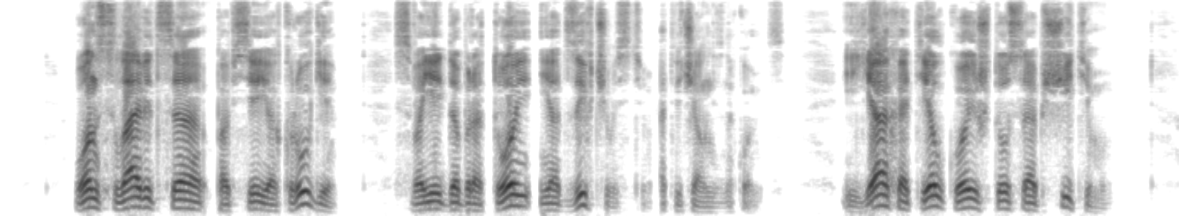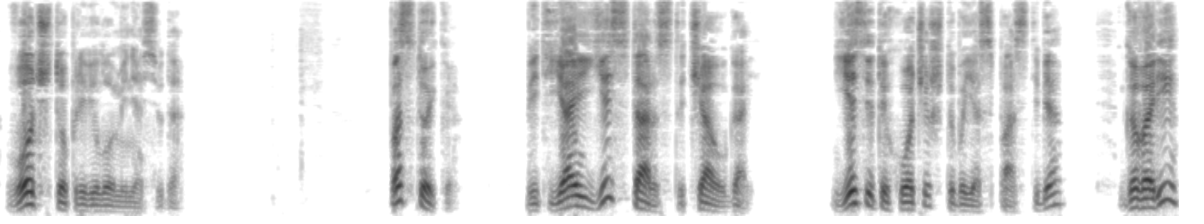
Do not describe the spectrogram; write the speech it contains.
— Он славится по всей округе своей добротой и отзывчивостью, — отвечал незнакомец. — И я хотел кое-что сообщить ему. Вот что привело меня сюда. — Постой-ка, ведь я и есть староста Чао Гай. Если ты хочешь, чтобы я спас тебя, говори,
